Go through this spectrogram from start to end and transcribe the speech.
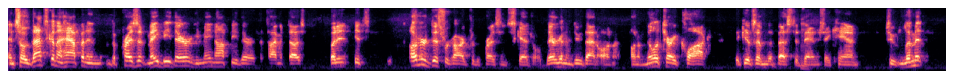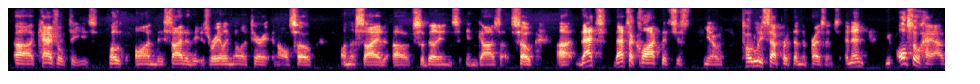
and so that's going to happen. And the president may be there, he may not be there at the time it does, but it, it's utter disregard for the president's schedule. They're going to do that on a, on a military clock that gives them the best mm-hmm. advantage they can to limit uh, casualties, both on the side of the Israeli military and also on the side of civilians in Gaza. So uh, that's that's a clock that's just you know totally separate than the president's. And then you also have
